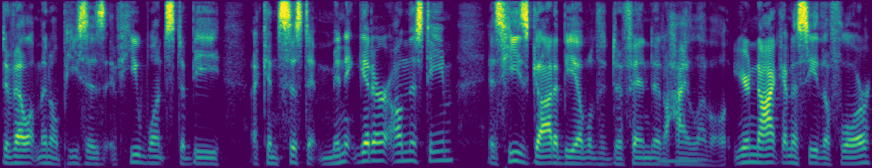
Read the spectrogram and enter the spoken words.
developmental pieces if he wants to be a consistent minute getter on this team is he's got to be able to defend at a high level. You're not going to see the floor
